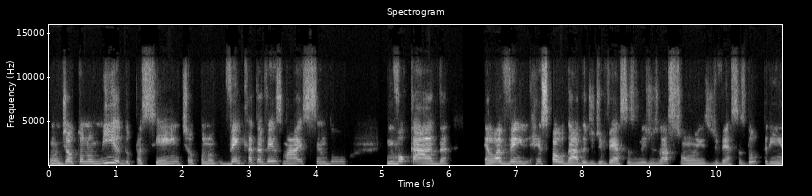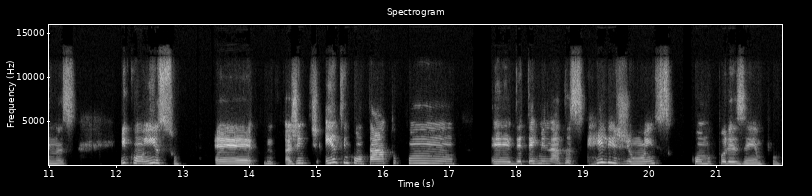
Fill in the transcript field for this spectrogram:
onde a autonomia do paciente autonomia, vem cada vez mais sendo invocada, ela vem respaldada de diversas legislações, diversas doutrinas, e com isso é, a gente entra em contato com é, determinadas religiões, como, por exemplo,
